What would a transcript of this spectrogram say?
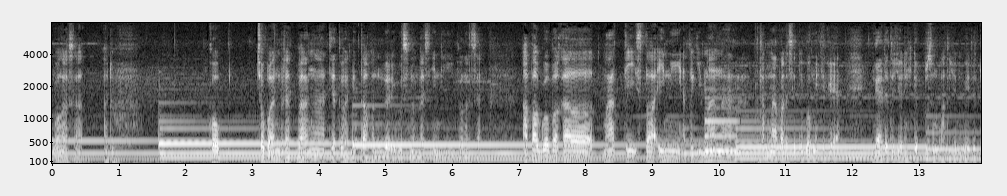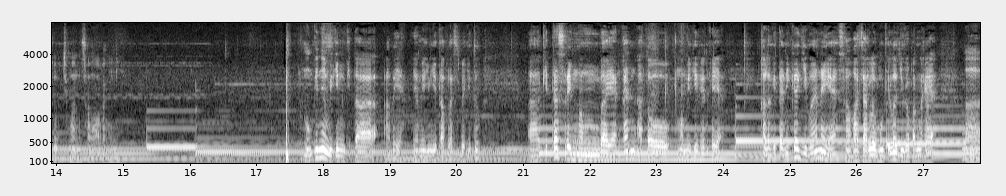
gue ngerasa aduh kok cobaan berat banget ya Tuhan di tahun 2019 ini apa gue bakal mati setelah ini atau gimana? Karena pada situ gue mikir kayak nggak ada tujuan hidup sumpah tujuan gue itu tuh cuman sama orang ini. Mungkin yang bikin kita apa ya yang bikin kita flashback itu uh, kita sering membayangkan atau memikirkan kayak kalau kita nikah gimana ya sama pacar lo? Mungkin lo juga pernah kayak uh,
